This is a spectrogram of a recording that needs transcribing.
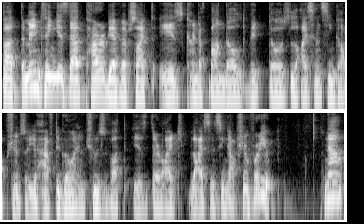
But the main thing is that Power BI website is kind of bundled with those licensing options. So you have to go and choose what is the right licensing option for you. Now,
